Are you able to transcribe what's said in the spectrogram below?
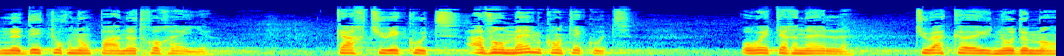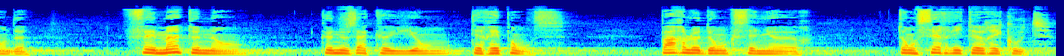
ne détournons pas notre oreille. Car tu écoutes, avant même qu'on t'écoute. Ô Éternel, tu accueilles nos demandes. Fais maintenant que nous accueillions tes réponses. Parle donc, Seigneur, ton serviteur écoute.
